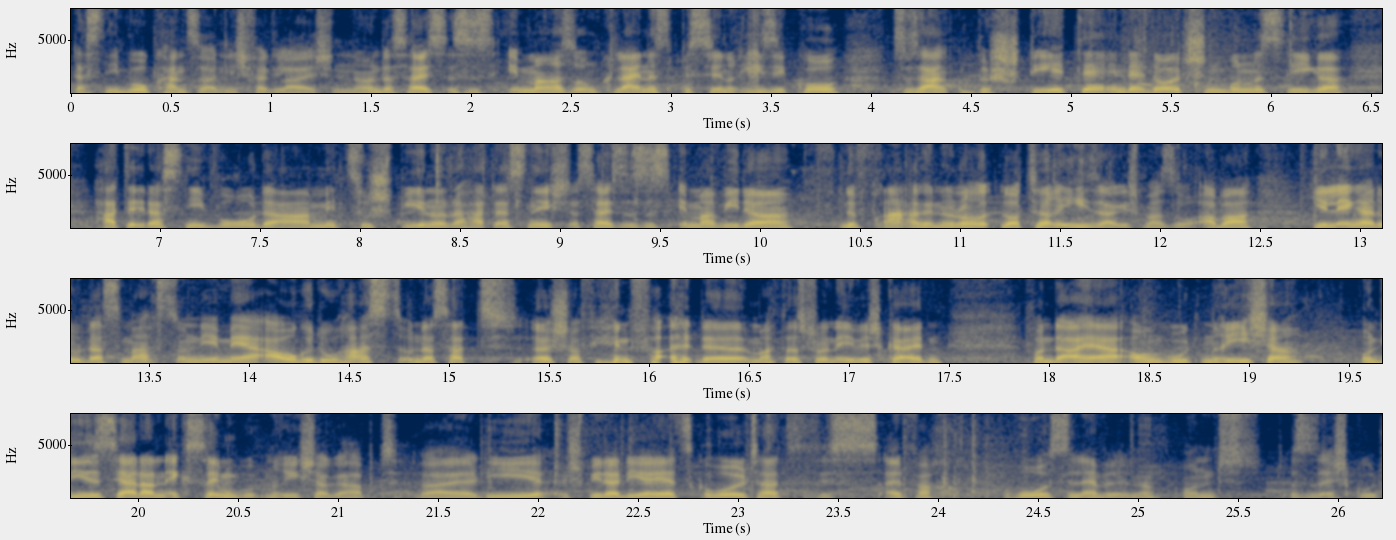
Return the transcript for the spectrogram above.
das Niveau kannst du halt nicht vergleichen. Ne? Und das heißt, es ist immer so ein kleines bisschen Risiko zu sagen, besteht der in der deutschen Bundesliga? Hat er das Niveau da mitzuspielen oder hat er es nicht? Das heißt, es ist immer wieder eine Frage, eine Lotterie, sage ich mal so. Aber je länger du das machst und je mehr Auge du hast, und das hat Ösch auf jeden Fall, der macht das schon Ewigkeiten, von daher auch einen guten Riecher. Und dieses Jahr dann einen extrem guten Riecher gehabt, weil die Spieler, die er jetzt geholt hat, ist einfach hohes Level. Ne? Und das ist echt gut.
